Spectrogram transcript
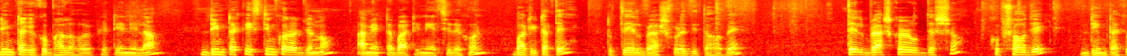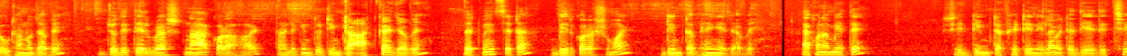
ডিমটাকে খুব ভালোভাবে ফেটিয়ে নিলাম। ডিমটাকে স্টিম করার জন্য আমি একটা বাটি নিয়েছি, দেখুন। বাটিটাতে একটু তেল ব্রাশ করে দিতে হবে। তেল ব্রাশ করার উদ্দেশ্য খুব সহজেই ডিমটাকে উঠানো যাবে। যদি তেল ব্রাশ না করা হয়, তাহলে কিন্তু ডিমটা আটকায় যাবে। দ্যাট মিন্স এটা বের করার সময় ডিমটা ভেঙে যাবে। এখন আমি এতে সেই ডিমটা ফেটিয়ে নিলাম, এটা দিয়ে দিচ্ছি।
